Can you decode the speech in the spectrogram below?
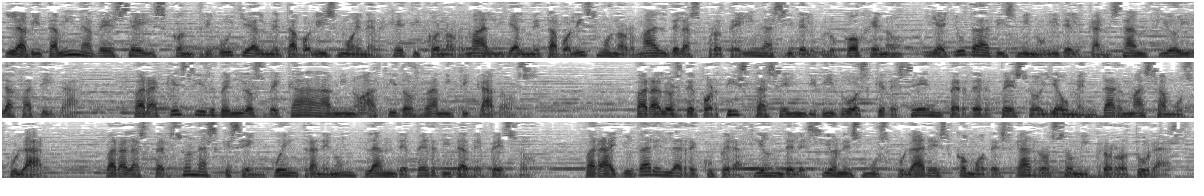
La vitamina B6 contribuye al metabolismo energético normal y al metabolismo normal de las proteínas y del glucógeno, y ayuda a disminuir el cansancio y la fatiga. ¿Para qué sirven los BCAA aminoácidos ramificados? Para los deportistas e individuos que deseen perder peso y aumentar masa muscular, para las personas que se encuentran en un plan de pérdida de peso, para ayudar en la recuperación de lesiones musculares como desgarros o microroturas.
